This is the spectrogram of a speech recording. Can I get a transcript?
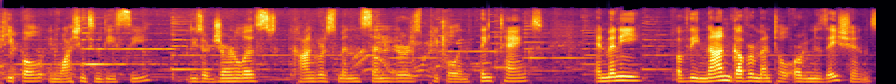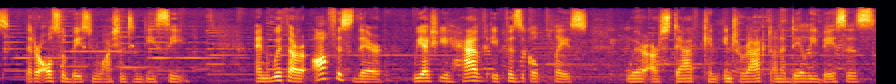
people in Washington, D.C. These are journalists, congressmen, senators, people in think tanks, and many of the non governmental organizations that are also based in Washington, D.C. And with our office there, we actually have a physical place where our staff can interact on a daily basis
